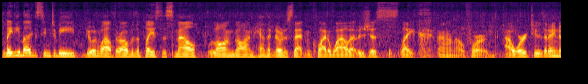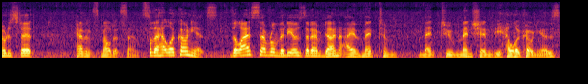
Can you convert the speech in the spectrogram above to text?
Ladybugs seem to be doing well. They're all over the place. The smell, long gone. Haven't noticed that in quite a while. That was just like, I don't know, for an hour or two that I noticed it. Haven't smelled it since. The heliconias. The last several videos that I've done, I have meant to meant to mention the heliconias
